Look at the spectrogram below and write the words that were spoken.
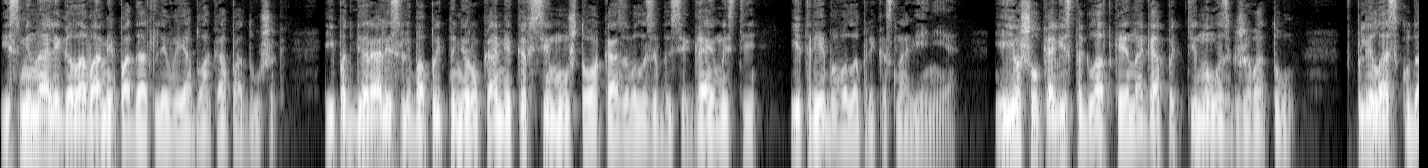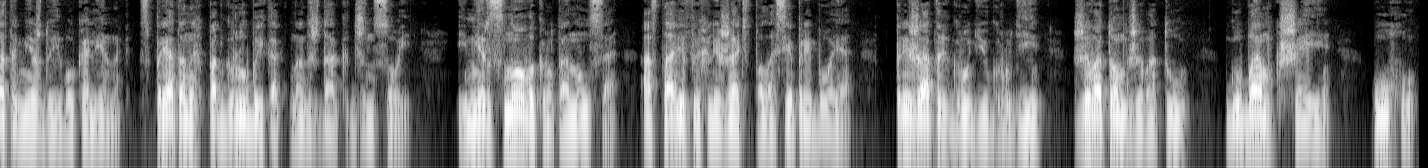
и сминали головами податливые облака подушек и подбирались любопытными руками ко всему, что оказывалось в досягаемости и требовало прикосновения. Ее шелковисто-гладкая нога подтянулась к животу, вплелась куда-то между его коленок, спрятанных под грубой, как наждак, джинсой. И мир снова крутанулся, оставив их лежать в полосе прибоя, прижатых грудью к груди, животом к животу, губам к шее, уху,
